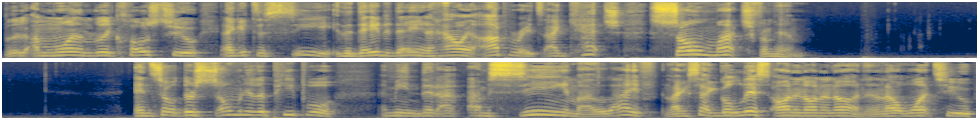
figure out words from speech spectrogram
but I'm one I'm really close to, and I get to see the day to day and how he operates. I catch so much from him. And so there's so many other people, I mean, that I'm seeing in my life. Like I said, I can go list on and on and on. And I don't want to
